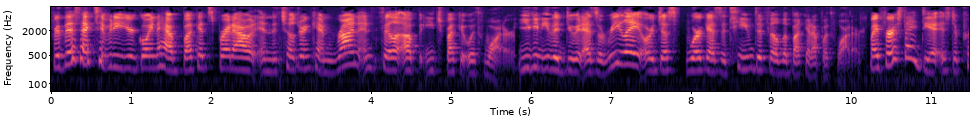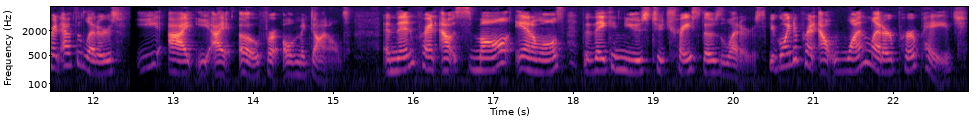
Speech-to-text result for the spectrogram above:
For this activity, you're going to have buckets spread out and the children can run and fill up each bucket with water. You can either do it as a relay or just work as a team to fill the bucket up with water. My first idea is to print out the letters E-I-E-I-O for Old MacDonald and then print out small animals that they can use to trace those letters. You're going to print out one letter per page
